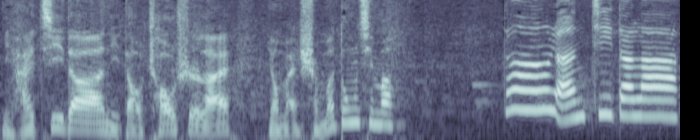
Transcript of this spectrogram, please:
你还记得你到超市来要买什么东西吗？当然记得啦，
